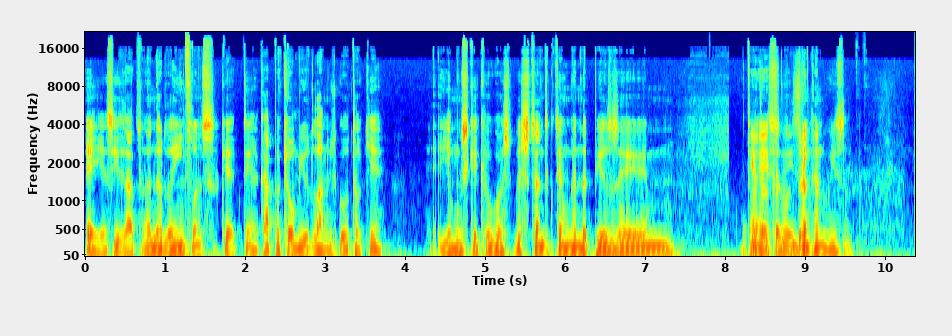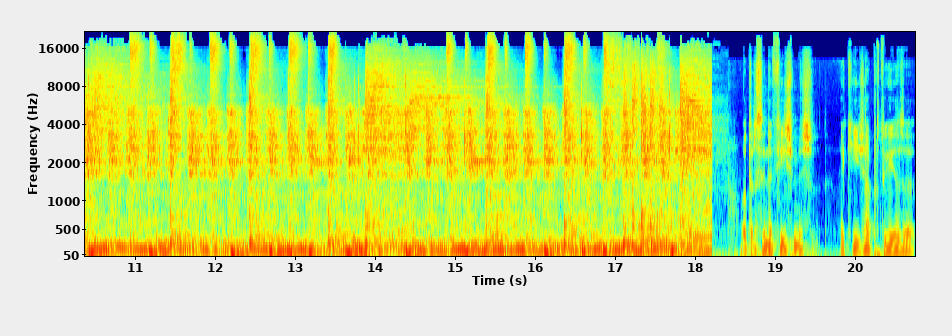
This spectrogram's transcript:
É esse, exato. Under the Influence, que, é, que tem a capa que é o miúdo lá no esgoto, ou o que é. E a música que eu gosto bastante, que tem um grande peso, é. Então É Drunken esse, Wisdom. Drunken Wisdom. Outra cena fixe, mas aqui já portuguesa,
